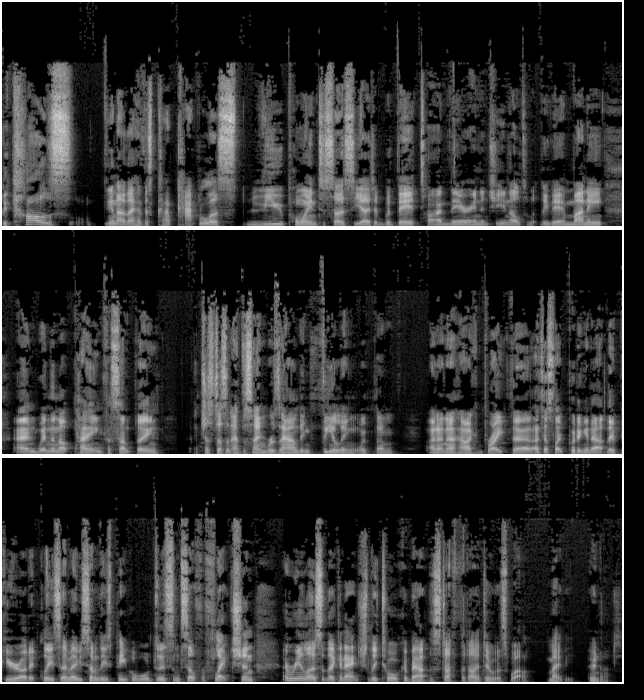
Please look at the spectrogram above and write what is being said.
because, you know, they have this kind of capitalist viewpoint associated with their time, their energy, and ultimately their money. And when they're not paying for something, it just doesn't have the same resounding feeling with them. I don't know how I can break that. I just like putting it out there periodically. So maybe some of these people will do some self reflection and realize that they can actually talk about the stuff that I do as well. Maybe. Who knows?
